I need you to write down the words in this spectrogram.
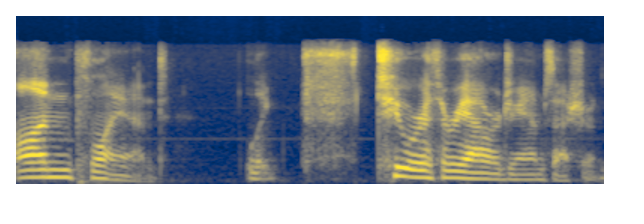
unplanned like two or three hour jam session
